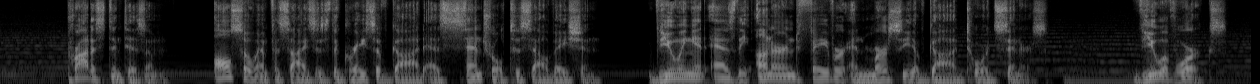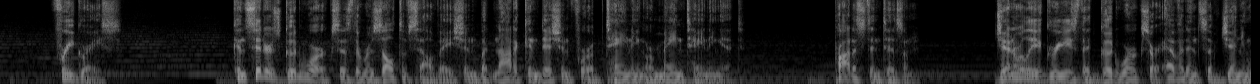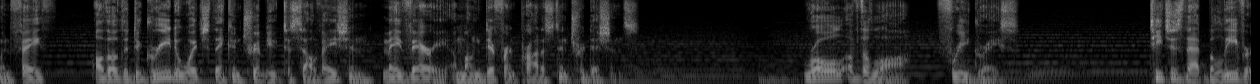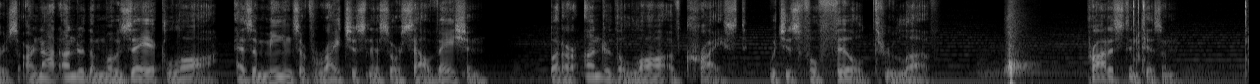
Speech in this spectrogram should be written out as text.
Protestantism also emphasizes the grace of God as central to salvation, viewing it as the unearned favor and mercy of God towards sinners. View of works, free grace, considers good works as the result of salvation but not a condition for obtaining or maintaining it. Protestantism generally agrees that good works are evidence of genuine faith, although the degree to which they contribute to salvation may vary among different Protestant traditions. Role of the Law, Free Grace teaches that believers are not under the Mosaic law as a means of righteousness or salvation, but are under the law of Christ, which is fulfilled through love. Protestantism.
